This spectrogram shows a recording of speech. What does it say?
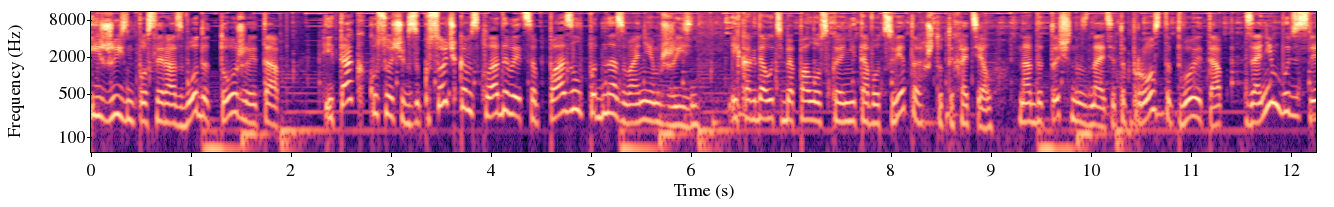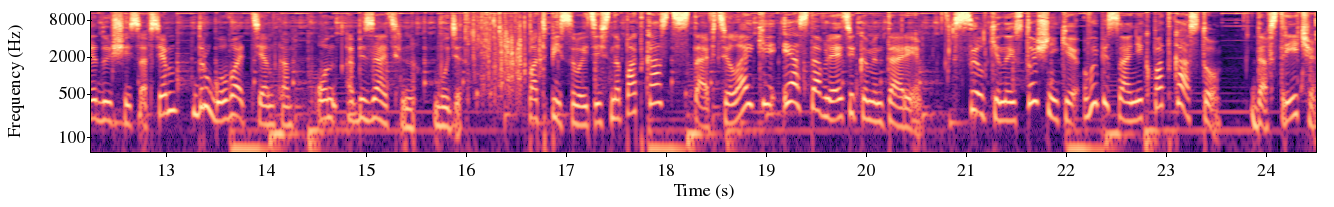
И жизнь после развода тоже этап. И так, кусочек за кусочком, складывается пазл под названием «жизнь». И когда у тебя полоска не того цвета, что ты хотел, надо точно знать, это просто твой этап. За ним будет следующий, совсем другого оттенка. Он обязательно будет. Подписывайтесь на подкаст, ставьте лайки и оставляйте комментарии. Ссылки на источники в описании к подкасту. До встречи!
